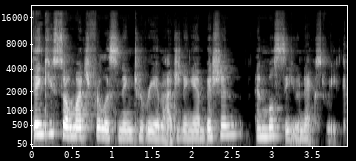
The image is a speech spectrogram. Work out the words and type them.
Thank you so much for listening to Reimagining Ambition, and we'll see you next week.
